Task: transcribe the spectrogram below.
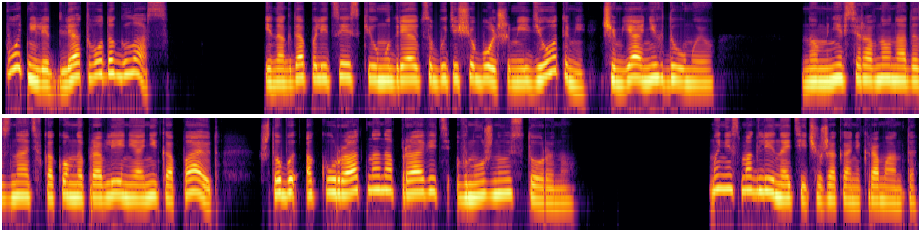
подняли для отвода глаз. Иногда полицейские умудряются быть еще большими идиотами, чем я о них думаю. Но мне все равно надо знать, в каком направлении они копают, чтобы аккуратно направить в нужную сторону. Мы не смогли найти чужака-некроманта,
